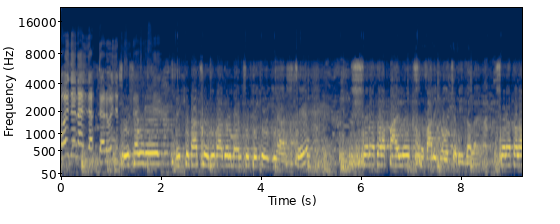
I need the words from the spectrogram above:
ওই যে ডাক্তার ওই যে সঙ্গে দেখতে পাচ্ছি অভিবাদন মঞ্চ থেকে এগিয়ে আসছে। সোনাতলা পাইলট, বালিকা উচ্চ বিদ্যালয়। সোনাতলা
